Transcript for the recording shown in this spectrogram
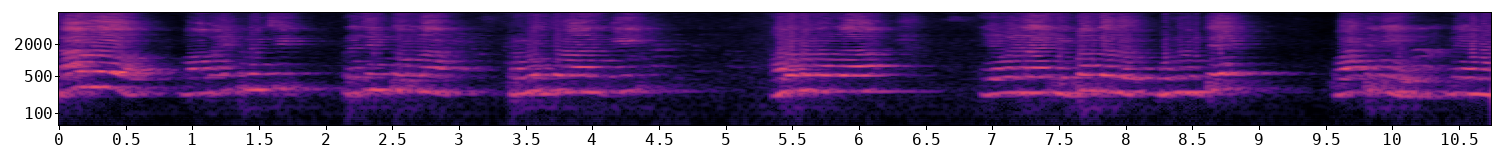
దానిలో మా వైపు నుంచి ప్రజెంట్ ఉన్న ప్రభుత్వానికి అనుగుణంగా ఏమైనా ఇబ్బందులు ఉండుంటే వాటిని మేము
